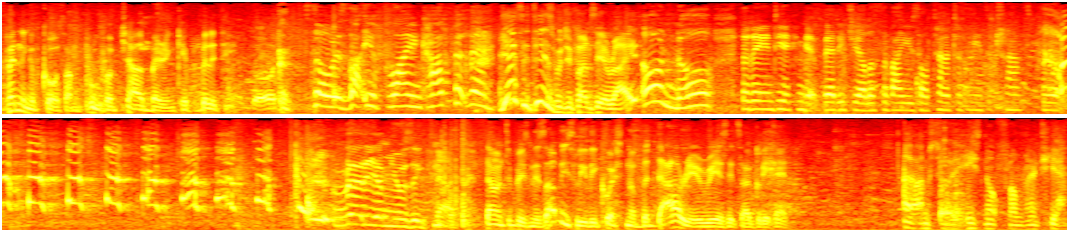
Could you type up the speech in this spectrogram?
Depending, of course, on proof of childbearing capability. So is that your flying carpet then? yes, it is. Would you fancy a ride? Oh no, the reindeer can get very jealous if I use alternative means of transport. Very amusing. Now, down to business. Obviously, the question of the dowry rears its ugly head. I- I'm sorry, he's not from round here.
